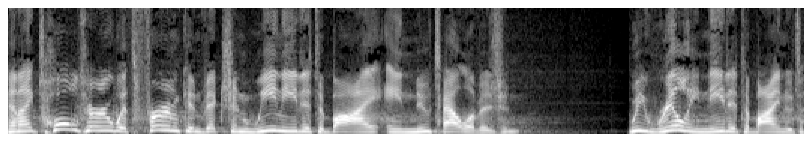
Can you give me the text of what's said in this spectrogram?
and I told her with firm conviction we needed to buy a new television. We really needed to buy a new, te-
